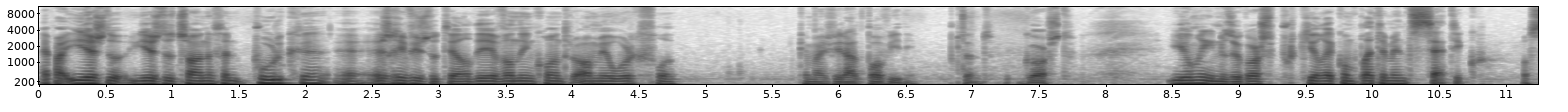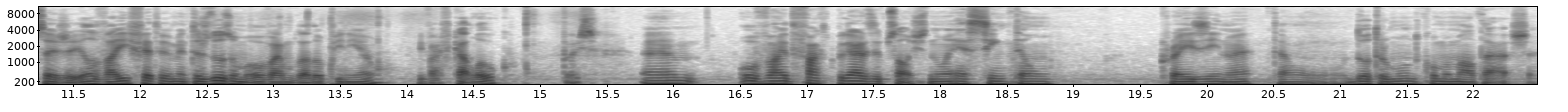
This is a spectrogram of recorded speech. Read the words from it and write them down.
Epá, e, as do, e as do Jonathan, porque eh, as reviews do TLD vão de encontro ao meu workflow, que é mais virado para o vídeo. Portanto, gosto. E o Linus eu gosto porque ele é completamente cético. Ou seja, ele vai efetivamente, as duas, uma, ou vai mudar de opinião e vai ficar louco, Pois. Hum, ou vai de facto pegar e dizer, pessoal, isto não é assim tão crazy, não é? Tão de outro mundo como a malta acha.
